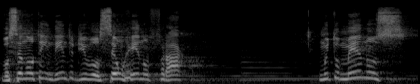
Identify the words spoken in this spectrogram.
Você não tem dentro de você um reino fraco. Muito menos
